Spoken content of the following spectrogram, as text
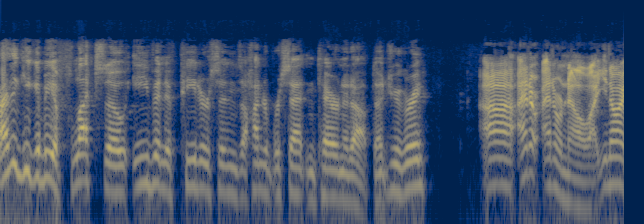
I think he could be a flex though, even if Peterson's 100% and tearing it up. Don't you agree? Uh, I don't. I don't know. You know,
